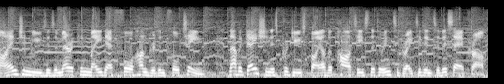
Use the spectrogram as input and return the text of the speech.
Our engine uses American-made F414. Navigation is produced by other parties that are integrated into this aircraft.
